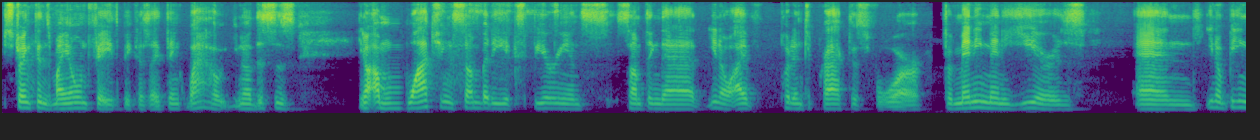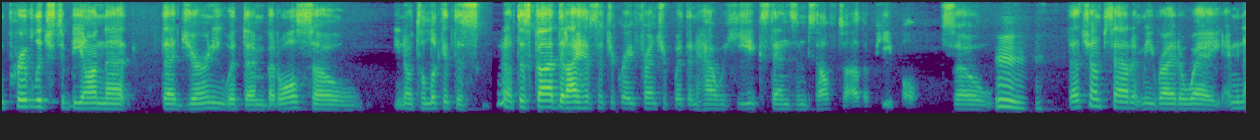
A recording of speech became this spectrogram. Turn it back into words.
strengthens my own faith because I think, wow, you know, this is you know, I'm watching somebody experience something that, you know, I've put into practice for for many, many years and, you know, being privileged to be on that that journey with them, but also you know to look at this you know this god that i have such a great friendship with and how he extends himself to other people so mm, that jumps out at me right away. I mean,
